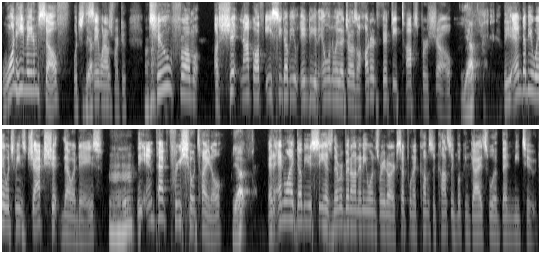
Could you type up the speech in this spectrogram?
one he made himself, which is the Yep. same one I was referring to. Mhm. Two from a shit knockoff ECW indie in Illinois that draws 150 tops per show. Yep. The NWA, which means jack shit nowadays. hmm The Impact pre-show title. Yep. And NYWC has never been on anyone's radar except when it comes to constantly booking guys who have been Me Too'd.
